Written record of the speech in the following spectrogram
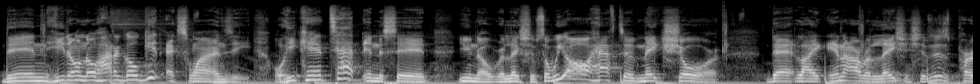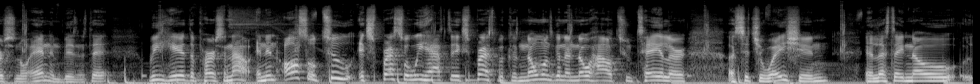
then he don't know how to go get X, Y, and Z, or he can't tap into said, you know, relationship. So we all have to make sure that like in our relationships, this is personal and in business, that we hear the person out. And then also too, express what we have to express because no one's gonna know how to tailor a situation unless they know,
